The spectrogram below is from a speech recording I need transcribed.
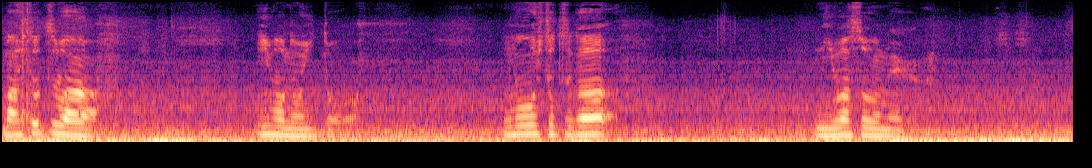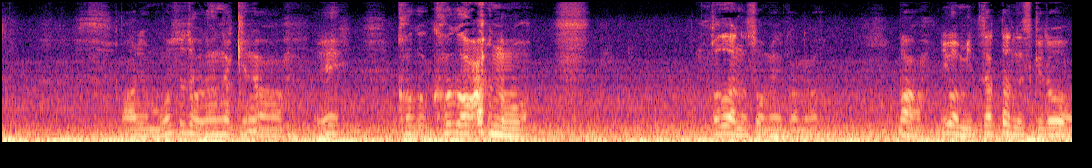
まあ一つはイボの糸。もう一つが三輪そうめん。あれもう一つなんだっけな。え？香川香川の香川のそうめんかな。まあ今3つあったんですけど。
